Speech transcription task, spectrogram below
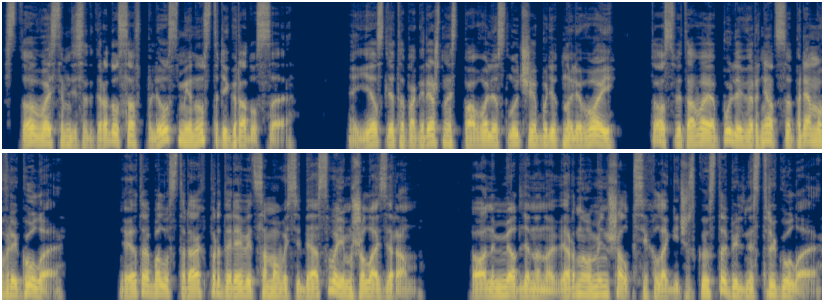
180 градусов плюс-минус 3 градуса. Если эта погрешность по воле случая будет нулевой, то световая пуля вернется прямо в Регула. Это был страх продырявить самого себя своим же лазером. Он медленно, но верно уменьшал психологическую стабильность Регула.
